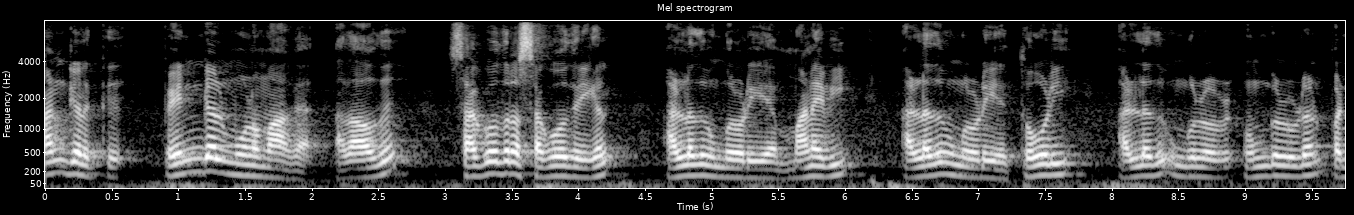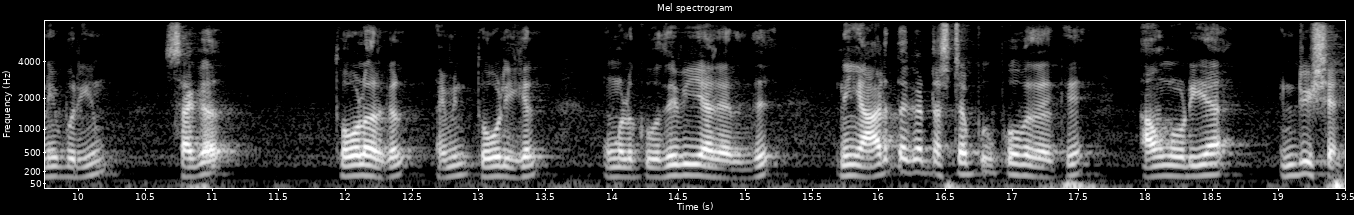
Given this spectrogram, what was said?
ஆண்களுக்கு பெண்கள் மூலமாக அதாவது சகோதர சகோதரிகள் அல்லது உங்களுடைய மனைவி அல்லது உங்களுடைய தோழி அல்லது உங்களு உங்களுடன் பணிபுரியும் சக தோழர்கள் ஐ மீன் தோழிகள் உங்களுக்கு உதவியாக இருந்து நீங்கள் அடுத்த கட்ட ஸ்டெப்புக்கு போவதற்கு அவங்களுடைய இன்ட்யூஷன்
